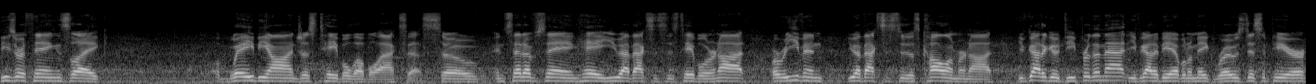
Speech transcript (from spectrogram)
these are things like way beyond just table level access. So instead of saying, hey, you have access to this table or not, or even you have access to this column or not, you've got to go deeper than that. You've got to be able to make rows disappear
